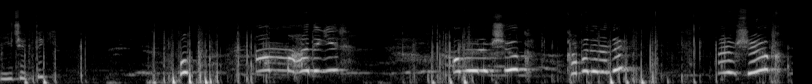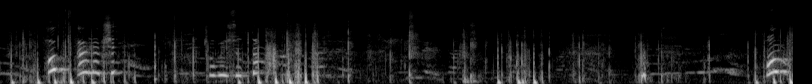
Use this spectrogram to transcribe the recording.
İyi çektik. Hop. Ama hadi gir. Ama öyle bir şey yok. Kafa denedim. Öyle bir şey yok. Hop öyle bir şey. Tuttum. Hop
